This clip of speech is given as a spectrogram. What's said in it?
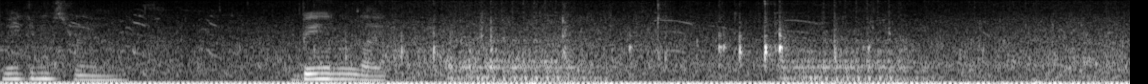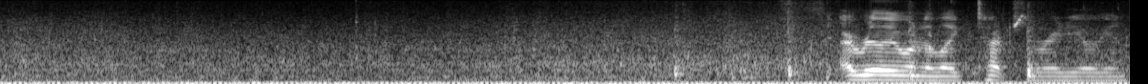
Making its rounds. Being light. I really want to like touch the radio again.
